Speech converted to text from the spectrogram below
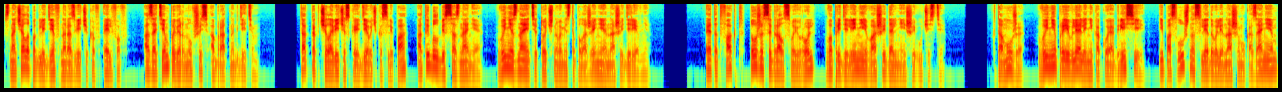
сначала поглядев на разведчиков эльфов, а затем повернувшись обратно к детям. Так как человеческая девочка слепа, а ты был без сознания, вы не знаете точного местоположения нашей деревни. Этот факт тоже сыграл свою роль в определении вашей дальнейшей участи. К тому же, вы не проявляли никакой агрессии и послушно следовали нашим указаниям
